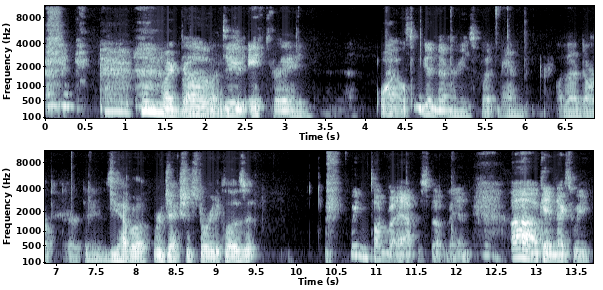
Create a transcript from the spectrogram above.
oh my god. oh, dude, eighth grade. Wild. Some good memories, but man, the dark, dark days. Do you have a rejection story to close it? We didn't talk about half the stuff, man. Uh, okay, next week.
